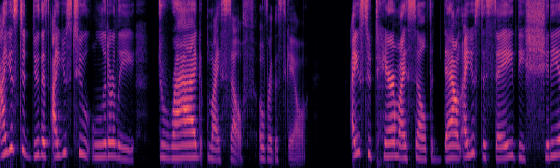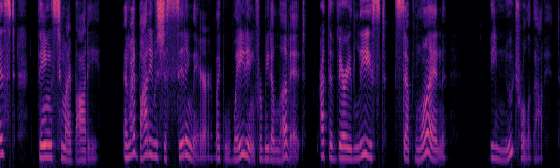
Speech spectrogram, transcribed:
I used to do this. I used to literally drag myself over the scale. I used to tear myself down. I used to say the shittiest things to my body. And my body was just sitting there, like waiting for me to love it. At the very least, Step one, be neutral about it.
